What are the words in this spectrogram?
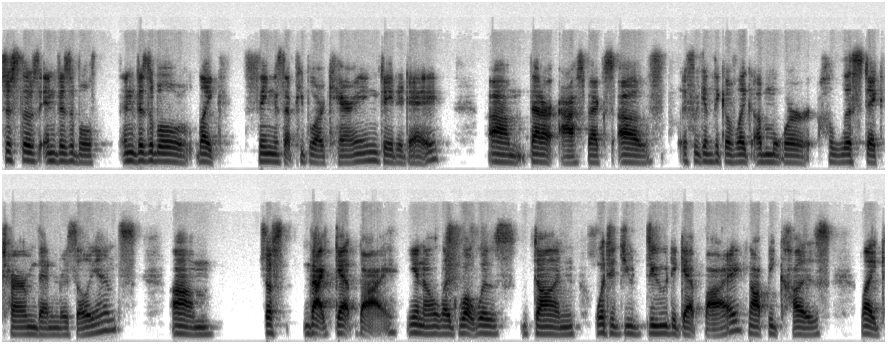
just those invisible invisible like things that people are carrying day to day um, that are aspects of if we can think of like a more holistic term than resilience um, just that get by you know like what was done what did you do to get by? Not because like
